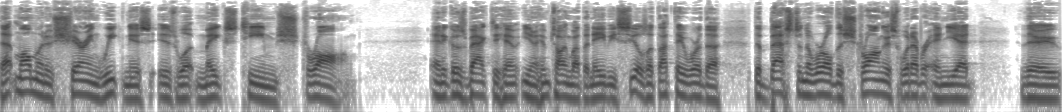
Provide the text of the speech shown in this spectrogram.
That moment of sharing weakness is what makes teams strong. And it goes back to him, you know, him talking about the Navy SEALs. I thought they were the the best in the world, the strongest, whatever, and yet they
